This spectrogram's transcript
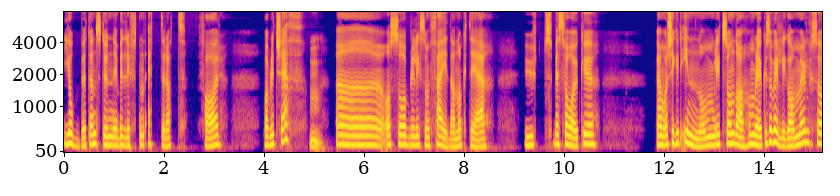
jobbet en stund i bedriften etter at far var blitt sjef. Mm. Uh, og så blir liksom feida nok det ut. Bestefar var jo ikke Han var sikkert innom litt sånn, da. Han ble jo ikke så veldig gammel, så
